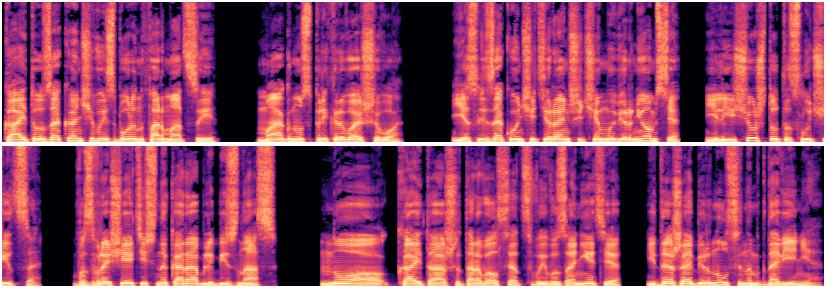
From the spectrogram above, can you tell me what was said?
Кайто, заканчивай сбор информации. Магнус, прикрываешь его. Если закончите раньше, чем мы вернемся, или еще что-то случится, возвращайтесь на корабль без нас. Но Кайто аж оторвался от своего занятия и даже обернулся на мгновение.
